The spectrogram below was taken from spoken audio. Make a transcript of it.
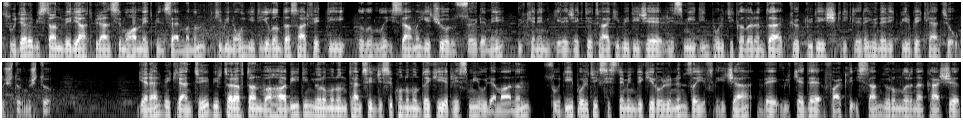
Suudi Arabistan Veliaht Prensi Muhammed Bin Selman'ın 2017 yılında sarf ettiği ılımlı İslam'a geçiyoruz söylemi, ülkenin gelecekte takip edeceği resmi din politikalarında köklü değişikliklere yönelik bir beklenti oluşturmuştu. Genel beklenti bir taraftan Vahabi din yorumunun temsilcisi konumundaki resmi ulemanın Suudi politik sistemindeki rolünün zayıflayacağı ve ülkede farklı İslam yorumlarına karşı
